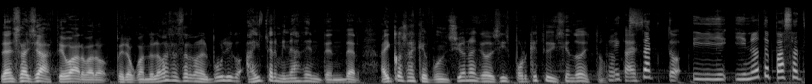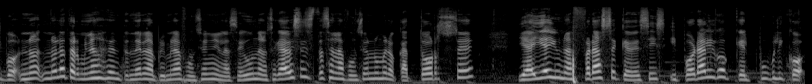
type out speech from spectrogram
la ensayaste, bárbaro, pero cuando lo vas a hacer con el público, ahí terminás de entender. Hay cosas que funcionan que vos decís, ¿por qué estoy diciendo esto? Total. Exacto. Y, y no te pasa, tipo, no, no la terminas de entender en la primera función y en la segunda. No sé qué. A veces estás en la función número 14 y ahí hay una frase que decís, y por algo que el público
